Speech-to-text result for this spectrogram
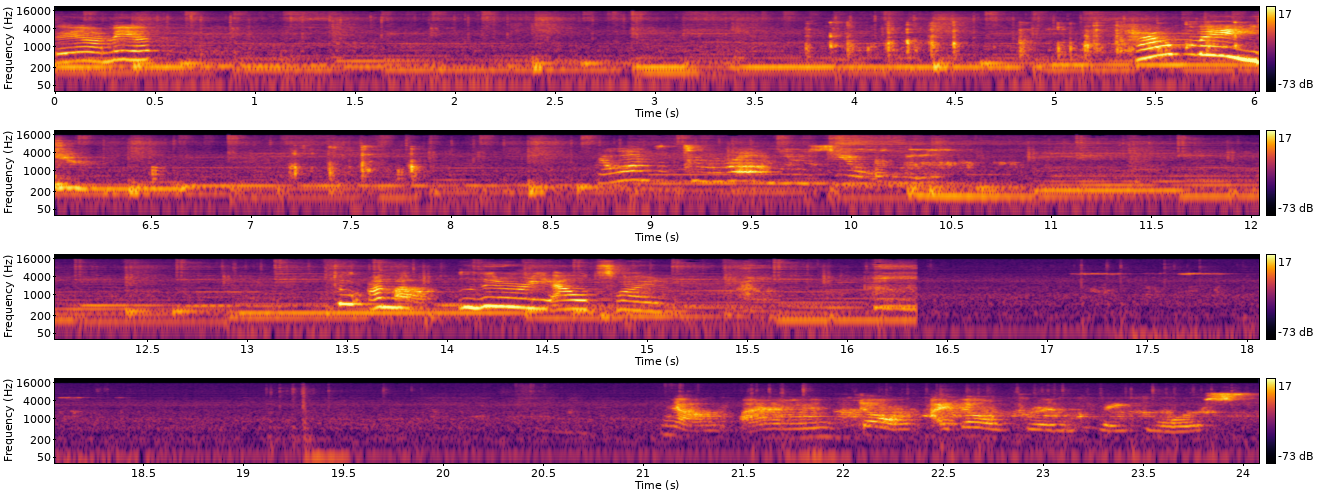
And I know. So yeah, I'm here. Help me! They wanted to run you. Dude, I'm ah. literally outside. No, I don't. I don't really play doors.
